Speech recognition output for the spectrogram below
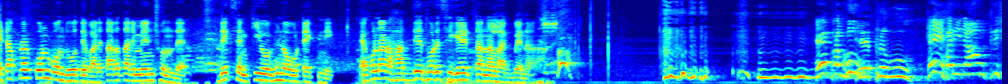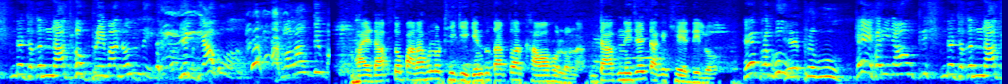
এটা আপনার কোন বন্ধু হতে পারে? তাড়াতাড়ি মেনশন দেন। দেখছেন কি অভিনব টেকনিক এখন আর হাত দিয়ে ধরে সিগারেট টানা লাগবে না। प्रभु हे प्रभु हे हरि राम कृष्ण जगन्नाथ प्रेमानंद ये क्या हुआ गलाव दे ভাই ডাব তো পারা হলো ঠিকই কিন্তু তার তো আর খাওয়া হলো না ডাব নিজেই তাকে খেয়ে দিল हे प्रभु हे प्रभु हे हरि राम कृष्ण जगन्नाथ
